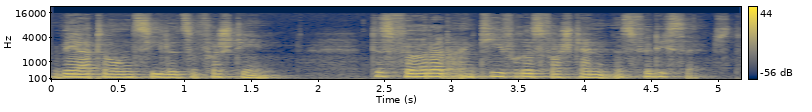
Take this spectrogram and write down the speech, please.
Werte und Ziele zu verstehen. Das fördert ein tieferes Verständnis für dich selbst.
